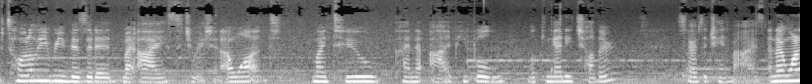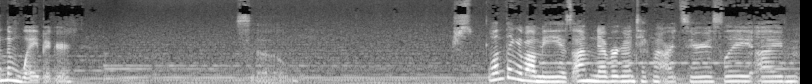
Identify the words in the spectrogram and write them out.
I've totally revisited my eye situation. I want my two kind of eye people looking at each other. So I have to change my eyes. And I wanted them way bigger. So just one thing about me is I'm never gonna take my art seriously. I'm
